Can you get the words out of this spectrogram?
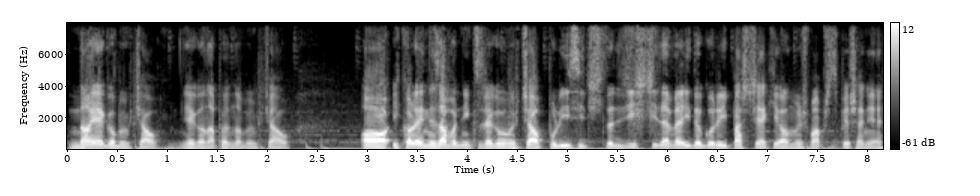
No, jego bym chciał. Jego na pewno bym chciał. O, i kolejny zawodnik, którego bym chciał. Pulisic. 40 leveli do góry i patrzcie, jakie on już ma przyspieszenie.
